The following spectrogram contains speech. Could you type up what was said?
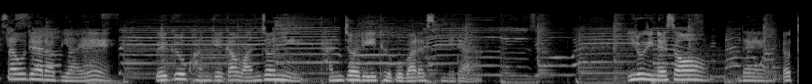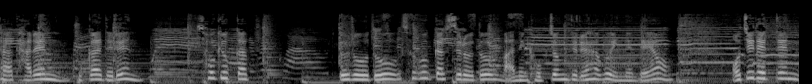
사우디아라비아의 외교 관계가 완전히 단절이 되고 말았습니다. 이로 인해서 네, 여타 다른 국가들은 석유값으로도 석유값으로도 많은 걱정들을 하고 있는데요. 어찌됐든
